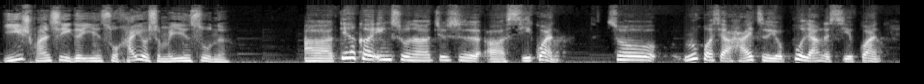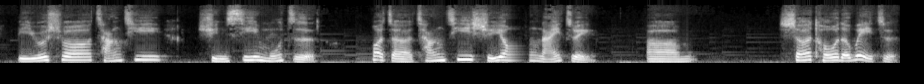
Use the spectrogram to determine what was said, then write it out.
遗传是一个因素，还有什么因素呢？啊，第二个因素呢，就是呃习惯，说如果小孩子有不良的习惯。比如说，长期吮吸拇指，或者长期使用奶嘴，呃，舌头的位置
